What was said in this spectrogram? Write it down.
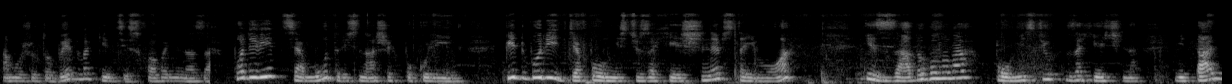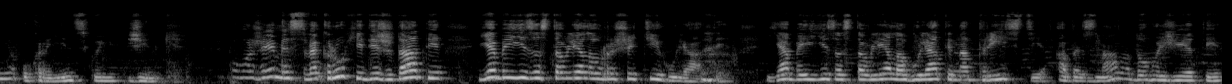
а можуть обидва кінці сховані назад. Подивіться мудрість наших поколінь. Підборіддя повністю захищене, встаємо. І ззаду голова повністю захищена. Вітання української жінки. Поможи ми свекрухі діждати, я би її заставляла в решеті гуляти. Я би її заставляла гуляти на трісті, аби знала довго жити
